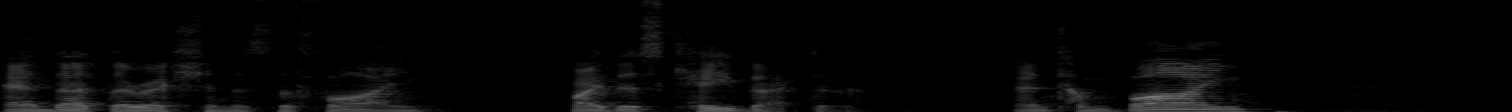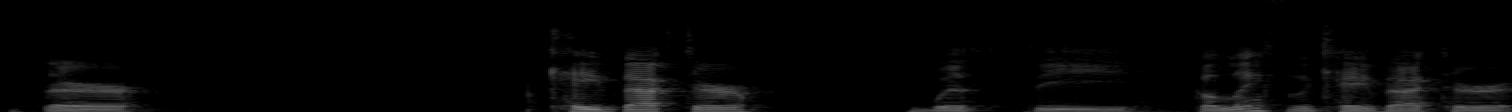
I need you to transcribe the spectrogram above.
and that direction is defined by this k vector. And combine their k vector with the the length of the k vector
